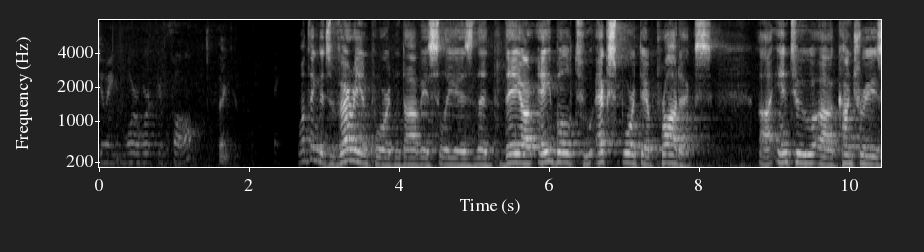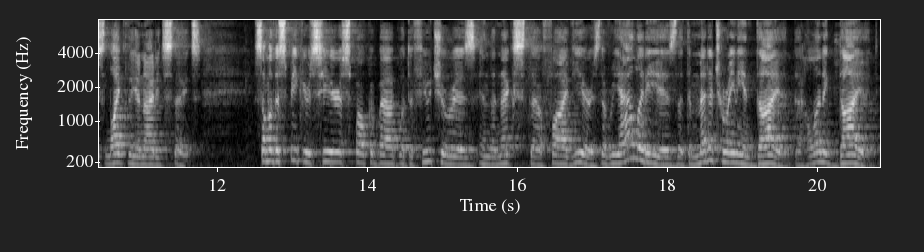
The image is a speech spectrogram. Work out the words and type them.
doing more work with Paul. Thank you. One thing that's very important, obviously, is that they are able to export their products uh, into uh, countries like the United States. Some of the speakers here spoke about what the future is in the next uh, five years. The reality is that the Mediterranean diet, the Hellenic diet,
